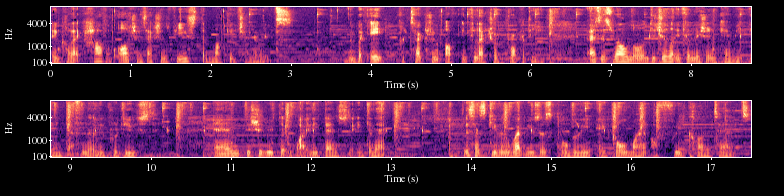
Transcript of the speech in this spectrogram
and collect half of all transaction fees the market generates. Number 8. Protection of intellectual property. As is well known, digital information can be indefinitely produced and distributed widely thanks to the internet. This has given web users globally a goldmine of free content.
